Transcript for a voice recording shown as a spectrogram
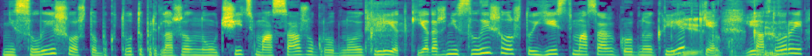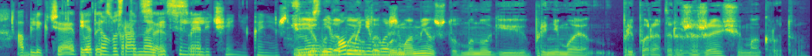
не слышала, чтобы кто-то предложил научить массажу грудной клетки. Я даже не слышала, что есть массаж грудной клетки, который облегчает Это вот эти восстановительное процессы. лечение, конечно. И я него бы мы не такой можем. момент, что многие, принимая препараты, разжижающие мокроту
